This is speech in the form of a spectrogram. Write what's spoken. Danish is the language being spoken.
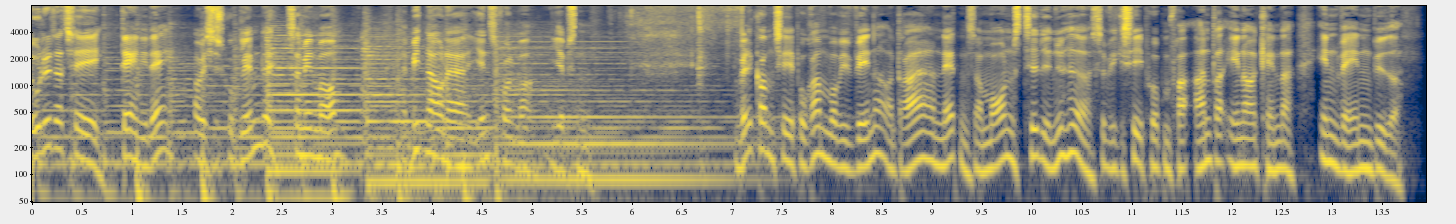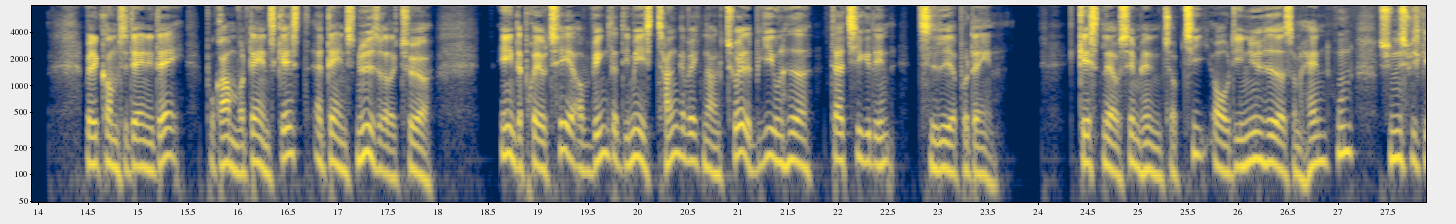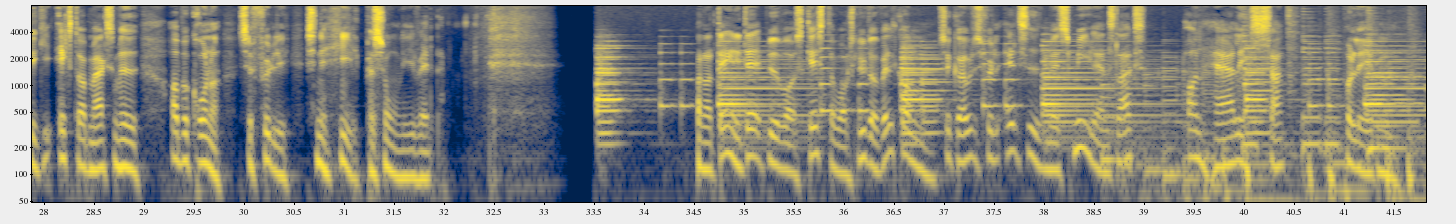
Du lytter til Dagen i dag, og hvis jeg skulle glemme det, så mind mig om, at mit navn er Jens Folmer Jebsen. Velkommen til et program, hvor vi vender og drejer nattens og morgens tidlige nyheder, så vi kan se på dem fra andre ender og kanter, end vanen byder. Velkommen til Dagen i dag, program, hvor dagens gæst er dagens nyhedsredaktør. En, der prioriterer og vinkler de mest tankevækkende aktuelle begivenheder, der er tikket ind tidligere på dagen. Gæsten laver simpelthen en top 10 over de nyheder, som han, hun, synes, vi skal give ekstra opmærksomhed, og begrunder selvfølgelig sine helt personlige valg. Og når dagen i dag byder vores gæster og vores lytter velkommen, så gør vi det selvfølgelig altid med et smil af en slags og en herlig sang på læben.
